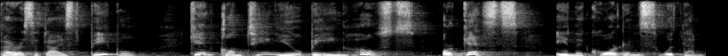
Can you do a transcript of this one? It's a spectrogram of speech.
parasitized people can continue being hosts or guests in accordance with them.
